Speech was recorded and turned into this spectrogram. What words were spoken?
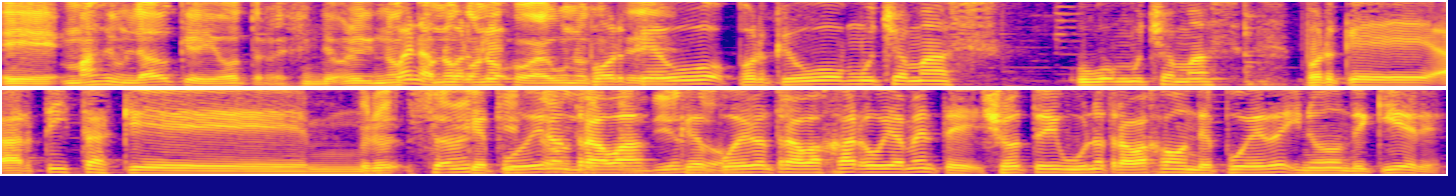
eh, más de un lado que de otro, definitivamente. No, Bueno, no porque- conozco a alguno que porque esté- hubo porque hubo mucho más hubo mucho más porque artistas que Pero, ¿saben que pudieron trabajar que pudieron trabajar obviamente yo te digo uno trabaja donde puede y no donde quiere.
